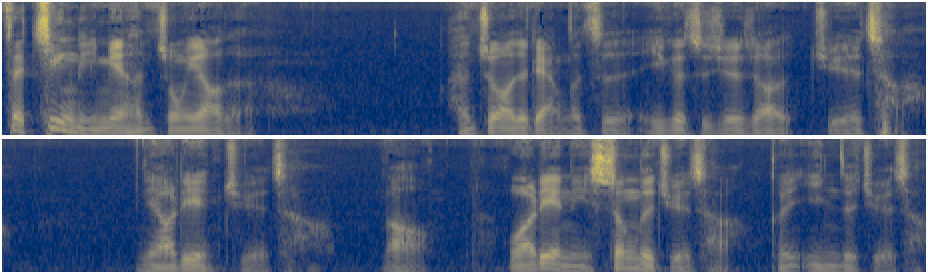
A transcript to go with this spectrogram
在静里面很重要的，很重要的两个字，一个字就叫觉察，你要练觉察啊，我要练你声的觉察跟音的觉察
